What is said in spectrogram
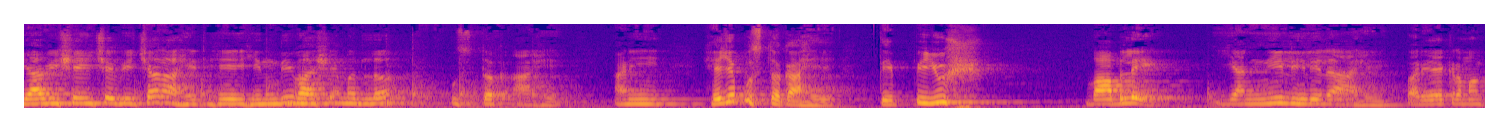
याविषयीचे विचार आहेत हे हिंदी भाषेमधलं पुस्तक आहे. आणि हे जे पुस्तक आहे ते पियुष बाबले यांनी लिहिलेलं आहे. पर्याय क्रमांक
